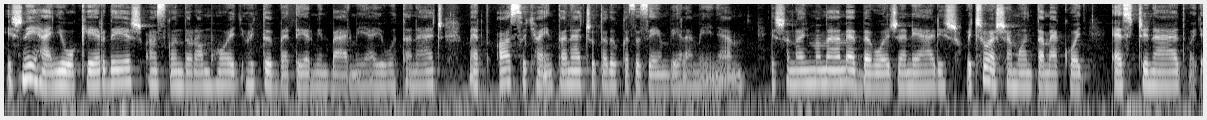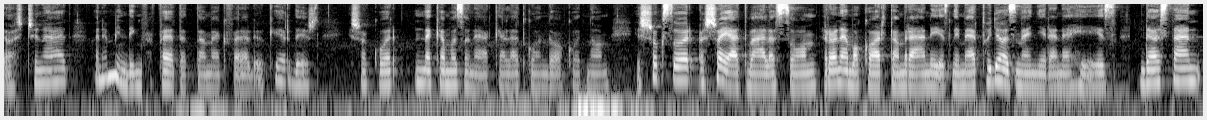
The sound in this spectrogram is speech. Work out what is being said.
És néhány jó kérdés, azt gondolom, hogy, hogy többet ér, mint bármilyen jó tanács, mert az, hogyha én tanácsot adok, az az én véleményem. És a nagymamám ebbe volt zseniális, hogy sohasem mondta meg, hogy ezt csináld, vagy azt csináld, hanem mindig feltette a megfelelő kérdést, és akkor nekem azon el kellett gondolkodnom. És sokszor a saját válaszomra nem akartam ránézni, mert hogy az mennyire nehéz. De aztán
